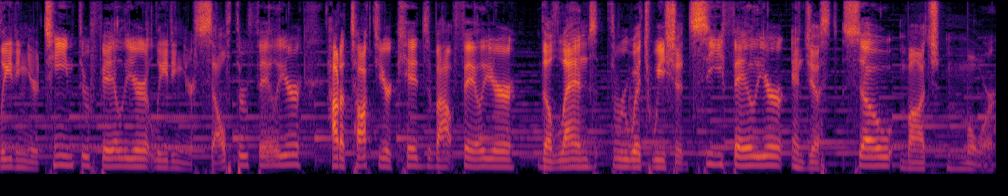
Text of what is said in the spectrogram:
leading your team through failure, leading yourself through failure, how to talk to your kids about failure, the lens through which we should see failure, and just so much more.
